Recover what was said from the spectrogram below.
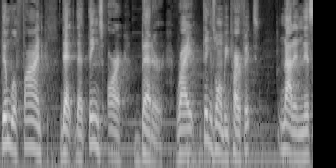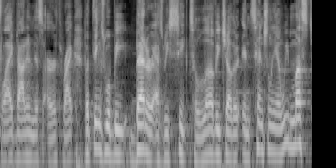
then we'll find that, that things are better, right? Things won't be perfect not in this life, not in this earth, right? But things will be better as we seek to love each other intentionally, and we must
